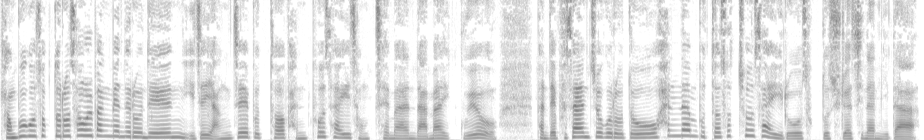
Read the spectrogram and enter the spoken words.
경부고속도로 서울 방면으로는 이제 양재부터 반포 사이 정체만 남아 있고요. 반대 부산 쪽으로도 한남부터 서초 사이로 속도 줄여 지납니다.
